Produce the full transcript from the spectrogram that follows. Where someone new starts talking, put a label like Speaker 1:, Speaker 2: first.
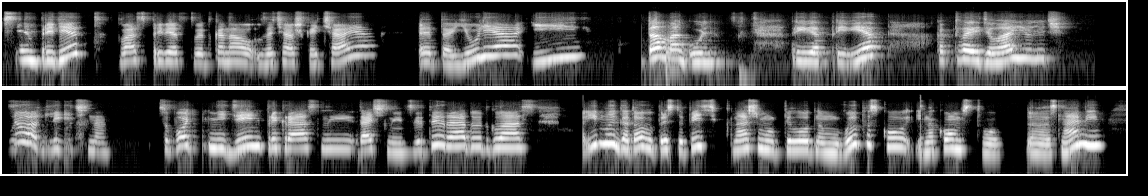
Speaker 1: Всем привет! Вас приветствует канал «За чашкой чая». Это Юлия и...
Speaker 2: Данагуль. Привет-привет! Как твои дела, Юлич?
Speaker 1: Все отлично. Субботний день прекрасный, дачные цветы радуют глаз. И мы готовы приступить к нашему пилотному выпуску и знакомству э, с нами –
